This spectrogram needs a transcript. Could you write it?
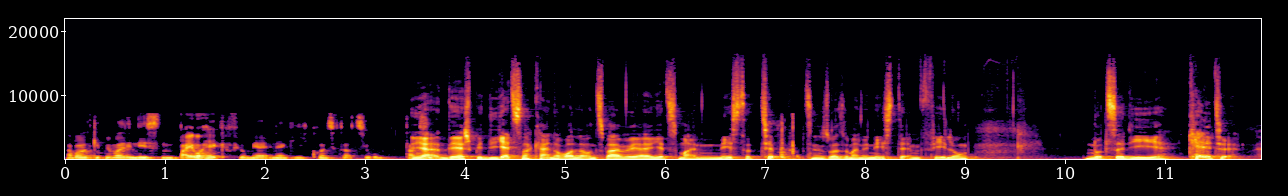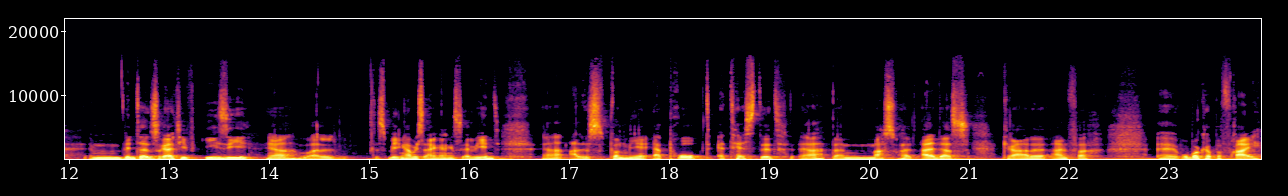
aber gib mir mal den nächsten Biohack für mehr Energiekonzentration. Ja, der spielt jetzt noch keine Rolle und zwar wäre jetzt mein nächster Tipp, beziehungsweise meine nächste Empfehlung. Nutze die Kälte. Im Winter ist es relativ easy, ja, weil deswegen habe ich es eingangs erwähnt, ja, alles von mir erprobt, ertestet, ja, dann machst du halt all das gerade einfach äh, oberkörperfrei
